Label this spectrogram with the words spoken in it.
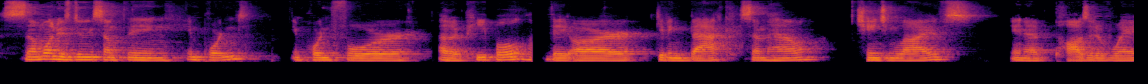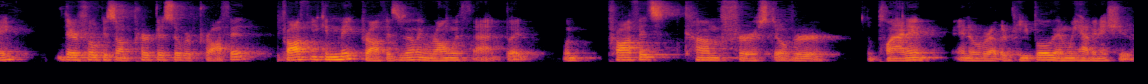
Someone who's doing something important important for other people. They are giving back somehow, changing lives in a positive way. They're focused on purpose over profit. Profit, you can make profits. There's nothing wrong with that. But when profits come first over the planet and over other people, then we have an issue.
